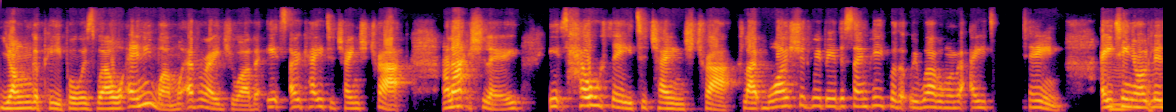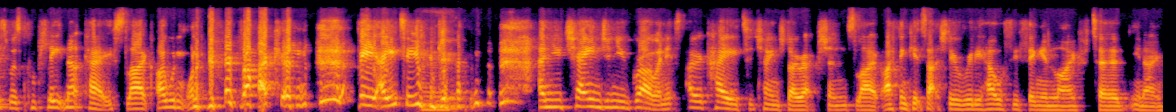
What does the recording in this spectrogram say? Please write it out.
younger people as well or anyone whatever age you are that it's okay to change track. And actually it's healthy to change track. Like why should we be the same people that we were when we were 18 18. 18 year old Liz was complete nutcase. Like, I wouldn't want to go back and be 18 mm. again. and you change and you grow, and it's okay to change directions. Like, I think it's actually a really healthy thing in life to, you know,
